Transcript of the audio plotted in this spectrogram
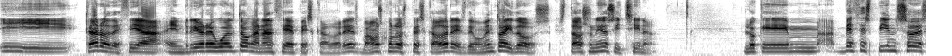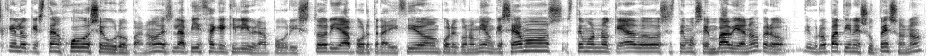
y claro, decía, en Río Revuelto ganancia de pescadores. Vamos con los pescadores. De momento hay dos, Estados Unidos y China. Lo que mm, a veces pienso es que lo que está en juego es Europa, ¿no? Es la pieza que equilibra por historia, por tradición, por economía, aunque seamos, estemos noqueados, estemos en Babia, ¿no? Pero Europa tiene su peso, ¿no?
